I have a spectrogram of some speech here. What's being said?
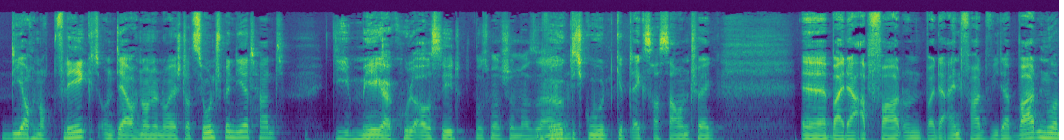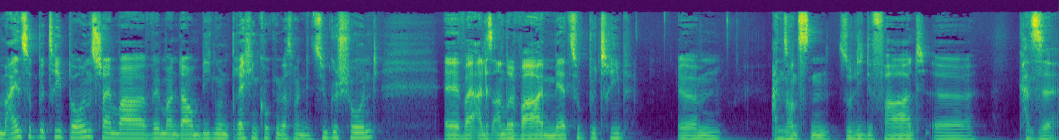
die auch noch pflegt und der auch noch eine neue Station spendiert hat. Die mega cool aussieht, muss man schon mal sagen. Wirklich gut, gibt extra Soundtrack äh, bei der Abfahrt und bei der Einfahrt wieder. War nur im Einzugbetrieb bei uns, scheinbar will man da um Biegen und Brechen gucken, dass man die Züge schont, äh, weil alles andere war im Mehrzugbetrieb. Ähm, ansonsten solide Fahrt, äh, kannst du,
